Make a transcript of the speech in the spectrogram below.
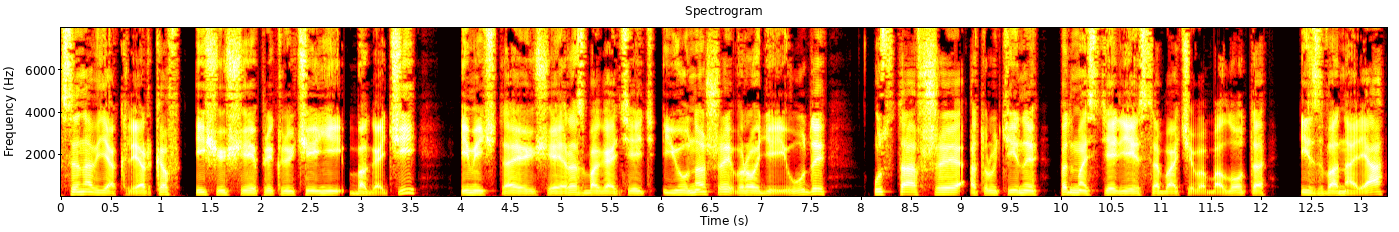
сыновья клерков, ищущие приключений богачи и мечтающие разбогатеть юноши вроде Иуды, уставшие от рутины подмастерья из собачьего болота и звонаря,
